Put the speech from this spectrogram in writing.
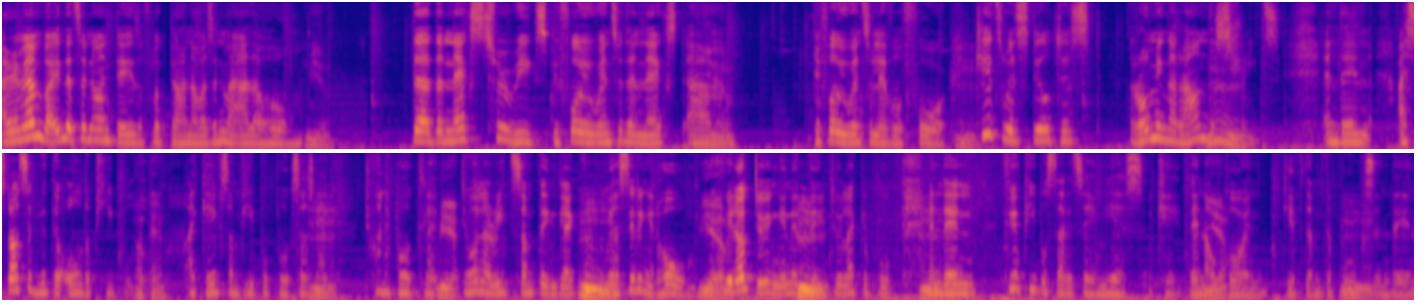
I remember in the 21 days of lockdown, I was in my other home. Yeah. The the next two weeks before we went to the next, um, before we went to level four, Mm. kids were still just roaming around the streets. And then I started with the older people. though. Okay. I gave some people books. I was like, "Do you want a book? Like, Yeah. do you want to read something? Like, Mm. we are sitting at home. Yeah. We're not doing anything. Mm. Do you like a book?" And then few people started saying yes. Okay, then I'll Yeah. go and give them the books, Mm. and then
